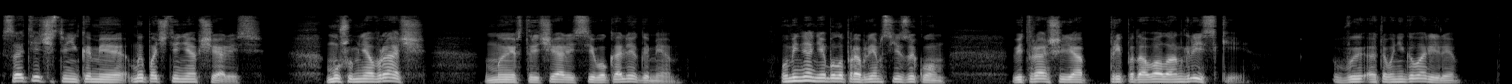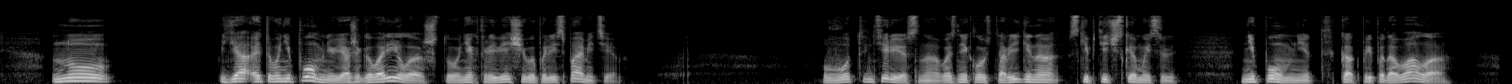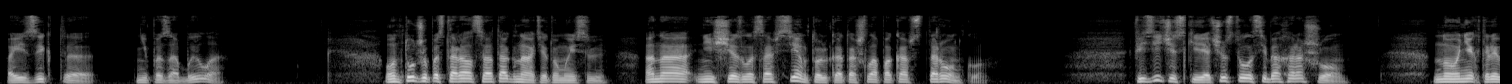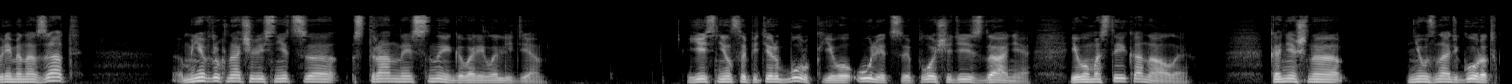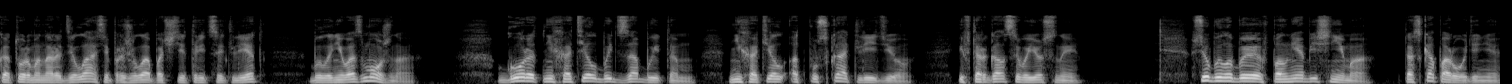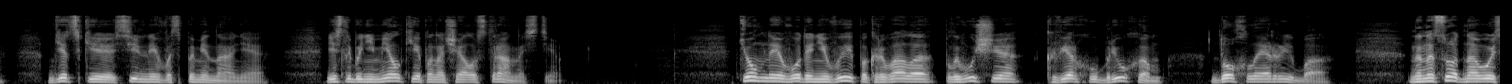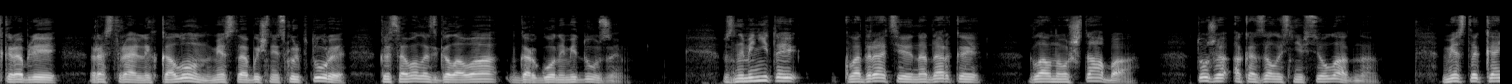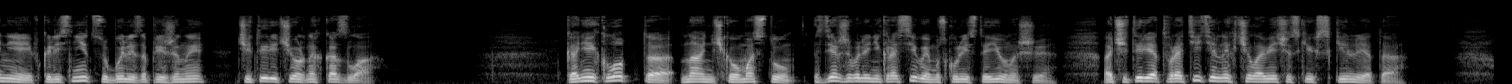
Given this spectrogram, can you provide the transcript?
С соотечественниками мы почти не общались. Муж у меня врач, мы встречались с его коллегами. У меня не было проблем с языком, ведь раньше я преподавала английский. Вы этого не говорили. «Ну, я этого не помню. Я же говорила, что некоторые вещи выпали из памяти». «Вот интересно», — возникла у Старыгина скептическая мысль. «Не помнит, как преподавала, а язык-то не позабыла?» Он тут же постарался отогнать эту мысль. Она не исчезла совсем, только отошла пока в сторонку. Физически я чувствовал себя хорошо. Но некоторое время назад мне вдруг начали сниться странные сны, говорила Лидия. Ей снился Петербург, его улицы, площади и здания, его мосты и каналы. Конечно, не узнать город, в котором она родилась и прожила почти 30 лет, было невозможно. Город не хотел быть забытым, не хотел отпускать Лидию и вторгался в ее сны. Все было бы вполне объяснимо. Тоска по родине, детские сильные воспоминания, если бы не мелкие поначалу странности. Темные воды Невы покрывала плывущая кверху брюхом дохлая рыба. На носу одного из кораблей растральных колонн вместо обычной скульптуры красовалась голова горгоны-медузы. В знаменитой квадрате над аркой главного штаба тоже оказалось не все ладно. Вместо коней в колесницу были запряжены четыре черных козла. Коней Клотта на Анечковом мосту сдерживали некрасивые мускулистые юноши, а четыре отвратительных человеческих скелета.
